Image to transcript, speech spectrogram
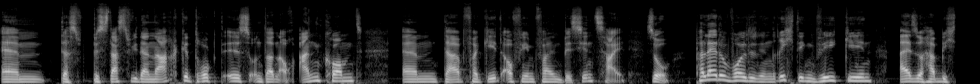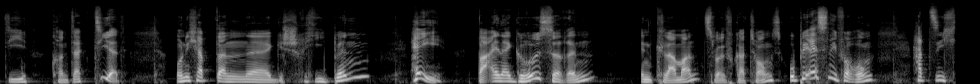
Ähm, dass, bis das wieder nachgedruckt ist und dann auch ankommt, ähm, da vergeht auf jeden Fall ein bisschen Zeit. So, Paletto wollte den richtigen Weg gehen, also habe ich die kontaktiert. Und ich habe dann äh, geschrieben, hey, bei einer größeren, in Klammern, 12 Kartons, OPS-Lieferung hat sich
